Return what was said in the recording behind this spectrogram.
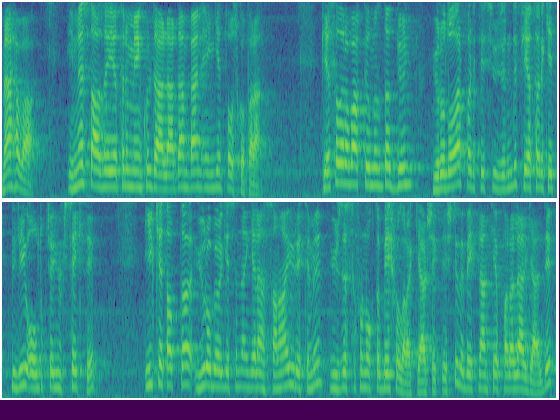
Merhaba, Invest AZ Yatırım Menkul Değerler'den ben Engin Tozkoparan. Piyasalara baktığımızda dün Euro-Dolar paritesi üzerinde fiyat hareketliliği oldukça yüksekti. İlk etapta Euro bölgesinden gelen sanayi üretimi %0.5 olarak gerçekleşti ve beklentiye paralel geldi.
